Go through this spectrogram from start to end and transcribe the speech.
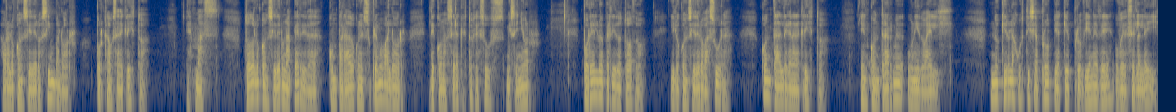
ahora lo considero sin valor por causa de Cristo. Es más, todo lo considero una pérdida comparado con el supremo valor de conocer a Cristo Jesús, mi Señor. Por Él lo he perdido todo y lo considero basura, con tal de ganar a Cristo, encontrarme unido a Él. No quiero la justicia propia que proviene de obedecer la ley,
